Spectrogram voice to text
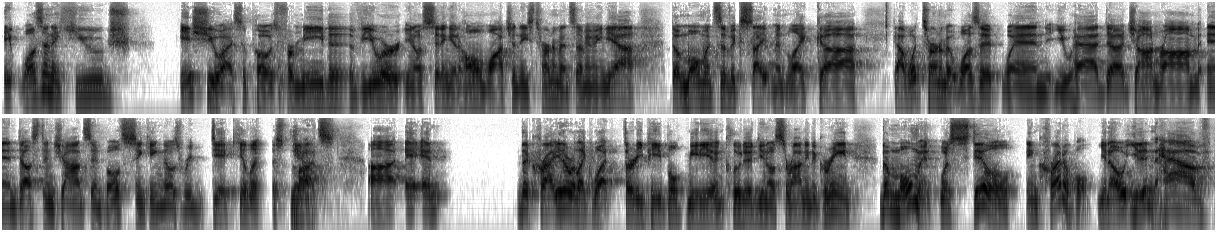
it wasn't a huge issue, I suppose, for me, the viewer, you know, sitting at home watching these tournaments. I mean, yeah, the moments of excitement, like, uh, God, what tournament was it when you had uh, Jon Rahm and Dustin Johnson both sinking those ridiculous putts? Yeah. Uh, and, and the crowd, there were like what, 30 people, media included, you know, surrounding the green. The moment was still incredible. You know, you didn't have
